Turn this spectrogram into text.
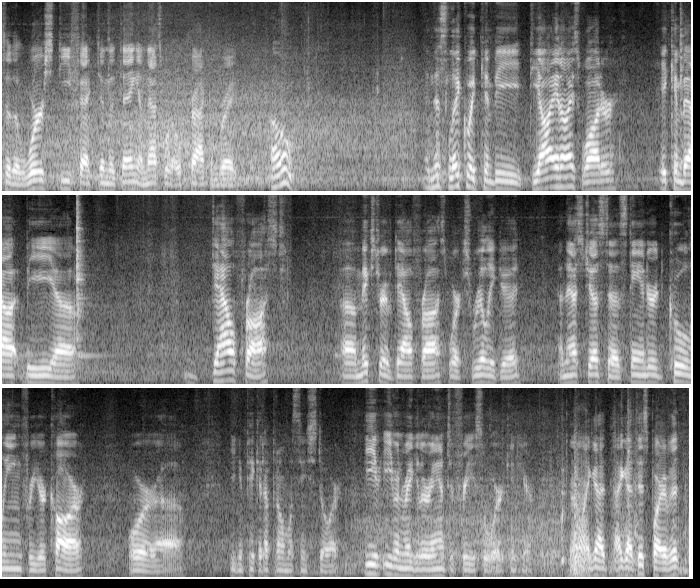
to the worst defect in the thing and that's where it will crack and break. Oh, And this liquid can be deionized water. It can be, be uh, Dowfrost. A mixture of Dow Dowfrost works really good. And that's just a standard cooling for your car. Or uh, you can pick it up at almost any store. E even regular antifreeze will work in here. Well, I got, I got this part of it. That's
